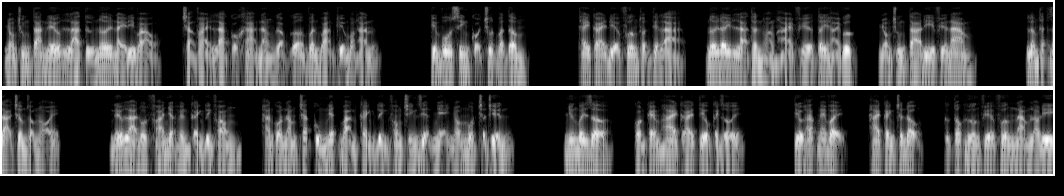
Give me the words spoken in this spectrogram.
Nhóm chúng ta nếu là từ nơi này đi vào, chẳng phải là có khả năng gặp gỡ vân vạn kiếm bọn hắn? Kiếm vô sinh có chút bận tâm. Thay cái địa phương thuận tiện là, nơi đây là thần hoàng hải phía tây hải vực, nhóm chúng ta đi phía nam. Lâm thất dạ trầm giọng nói, nếu là đột phá nhật huyền cảnh đ ỉ n h phong, hắn có nắm chắc cùng nhất bản cảnh đ ỉ n h phong chính diện nhẹ nhõm một trận chiến. Nhưng bây giờ, còn kém hai cái tiểu cảnh giới. Tiểu hắc nghe vậy, hai cánh chấn động, cực tốc hướng phía phương nam lao đi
